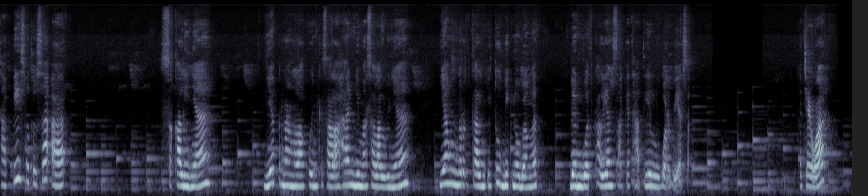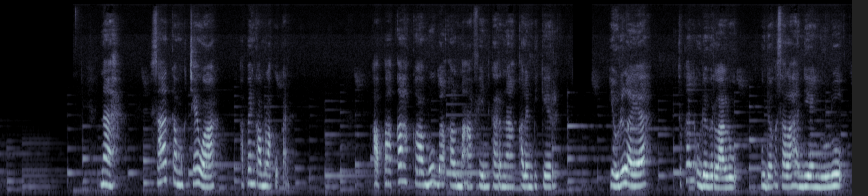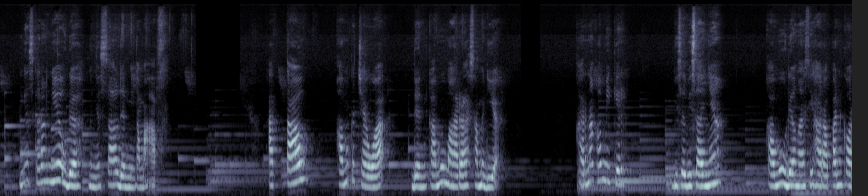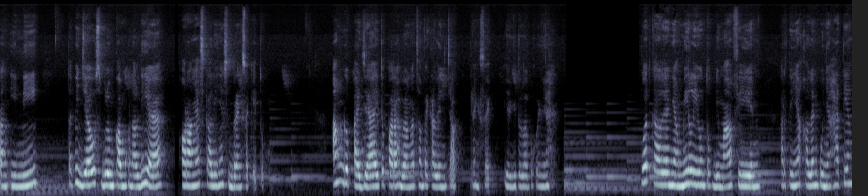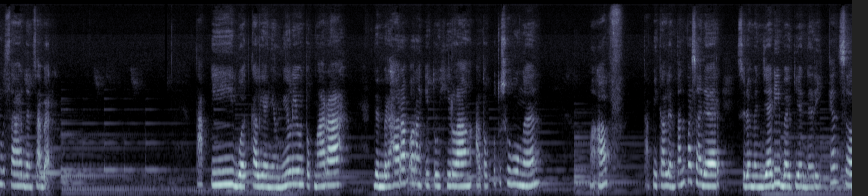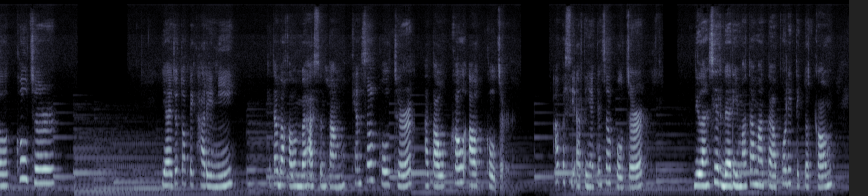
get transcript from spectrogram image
Tapi suatu saat, sekalinya dia pernah ngelakuin kesalahan di masa lalunya yang menurut kalian itu big no banget dan buat kalian sakit hati luar biasa. Kecewa? Nah, saat kamu kecewa, apa yang kamu lakukan? Apakah kamu bakal maafin karena kalian pikir, ya udahlah ya, itu kan udah berlalu, udah kesalahan dia yang dulu, mungkin sekarang dia udah menyesal dan minta maaf. Atau kamu kecewa dan kamu marah sama dia. Karena kamu mikir, bisa-bisanya kamu udah ngasih harapan ke orang ini, tapi jauh sebelum kamu kenal dia, orangnya sekalinya sebrengsek itu. Anggap aja itu parah banget sampai kalian cap brengsek, ya gitulah pokoknya. Buat kalian yang milih untuk dimaafin, artinya kalian punya hati yang besar dan sabar. Tapi buat kalian yang milih untuk marah dan berharap orang itu hilang atau putus hubungan, maaf, tapi kalian tanpa sadar sudah menjadi bagian dari cancel culture. Yaitu topik hari ini, kita bakal membahas tentang cancel culture atau call out culture. Apa sih artinya cancel culture? Dilansir dari mata-mata-politik.com,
